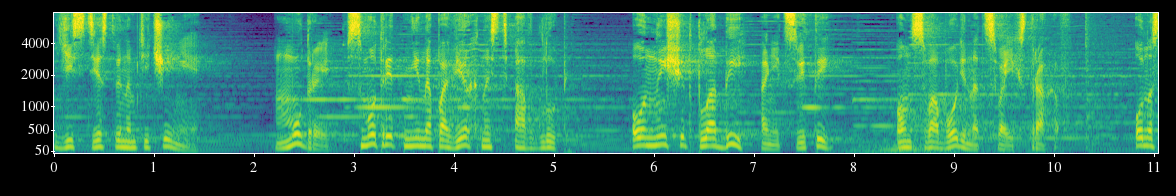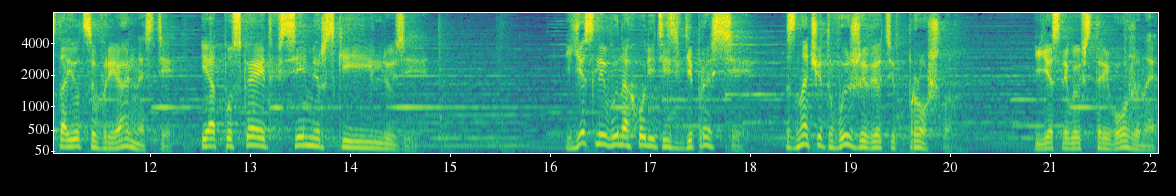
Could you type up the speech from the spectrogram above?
естественном течении. Мудрый смотрит не на поверхность, а вглубь. Он ищет плоды, а не цветы. Он свободен от своих страхов. Он остается в реальности и отпускает все мирские иллюзии. Если вы находитесь в депрессии, значит вы живете прошлым. Если вы встревожены,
